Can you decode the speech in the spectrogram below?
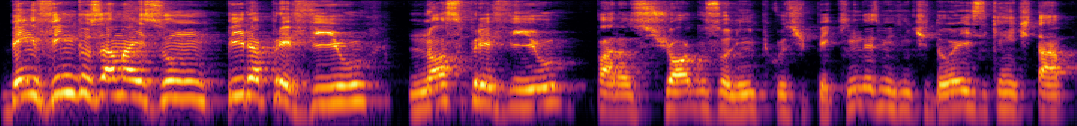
Bem-vindos a mais um Pira Preview, nosso preview para os Jogos Olímpicos de Pequim 2022 e que a gente está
